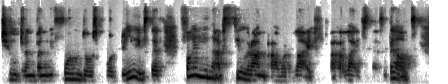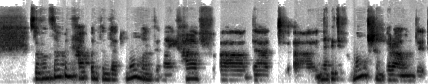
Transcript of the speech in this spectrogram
children when we formed those core beliefs that, funny enough, still run our life uh, lives as adults. So when something happened in that moment and I have uh, that uh, negative emotion around it,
